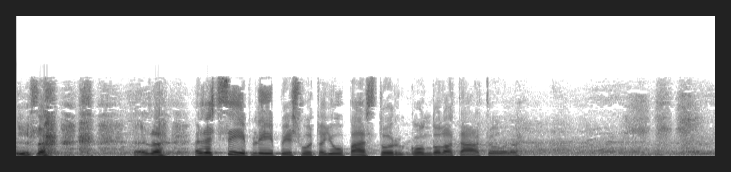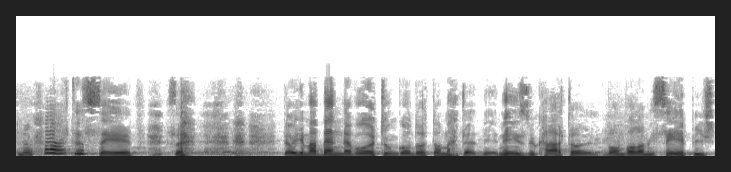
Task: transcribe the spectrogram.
Ez, a, ez, a, ez egy szép lépés volt a jópásztor gondolatától. Na hát, ez szép. De ugye már benne voltunk, gondoltam, hát nézzük, hát van valami szép is,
